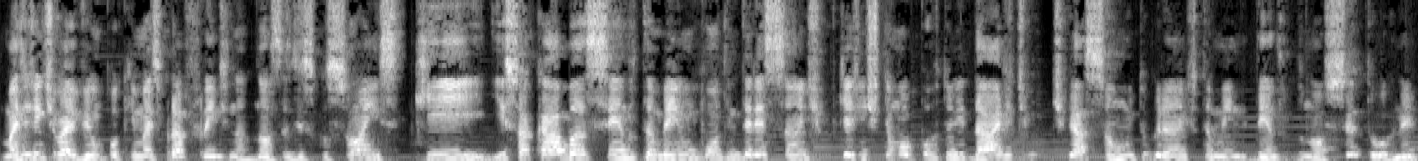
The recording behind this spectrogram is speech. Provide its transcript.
Mas a gente vai ver um pouquinho mais para frente nas nossas discussões, que isso acaba sendo também um ponto interessante, porque a gente tem uma oportunidade de mitigação muito grande também dentro do nosso setor, né?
